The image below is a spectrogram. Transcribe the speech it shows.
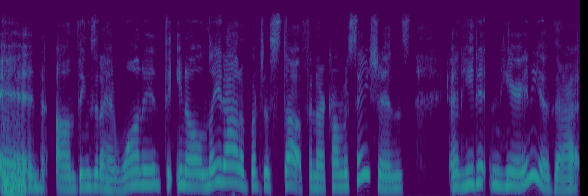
mm-hmm. and um, things that I had wanted, to, you know, laid out a bunch of stuff in our conversations and he didn't hear any of that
